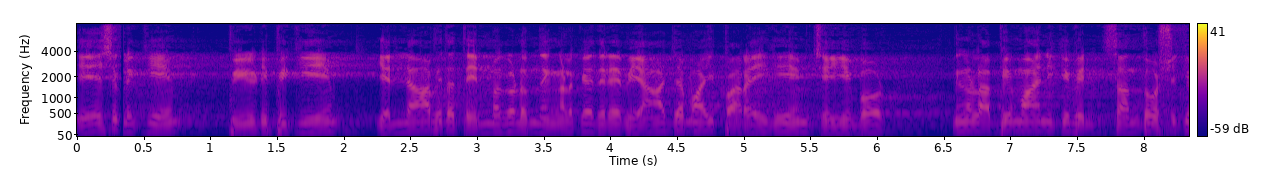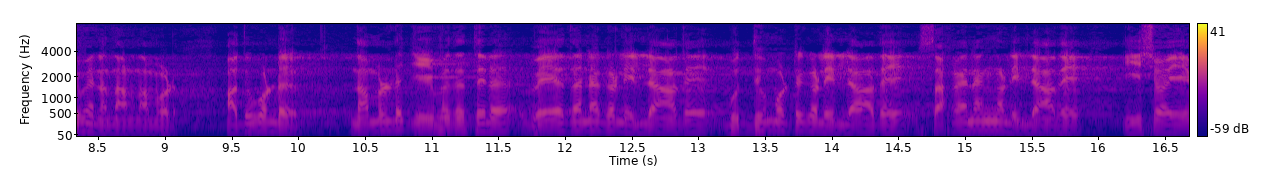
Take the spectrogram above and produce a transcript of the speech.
യേശു കളിക്കുകയും പീഡിപ്പിക്കുകയും എല്ലാവിധ തിന്മകളും നിങ്ങൾക്കെതിരെ വ്യാജമായി പറയുകയും ചെയ്യുമ്പോൾ നിങ്ങൾ അഭിമാനിക്കുവിൻ സന്തോഷിക്കുവിൻ എന്നാണ് നമ്മോട്. അതുകൊണ്ട് നമ്മളുടെ ജീവിതത്തിൽ വേദനകളില്ലാതെ ബുദ്ധിമുട്ടുകളില്ലാതെ സഹനങ്ങളില്ലാതെ ഈശോയെ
